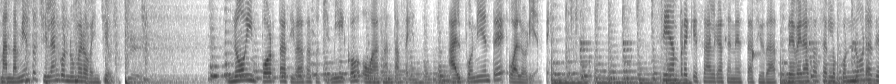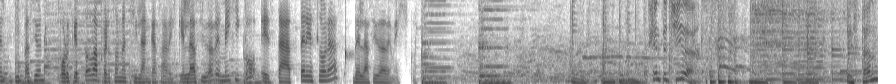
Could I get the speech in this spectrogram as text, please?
Mandamiento chilango número 21. No importa si vas a Xochimilco o a Santa Fe, al poniente o al oriente. Siempre que salgas en esta ciudad, deberás hacerlo con horas de anticipación, porque toda persona chilanga sabe que la Ciudad de México está a tres horas de la Ciudad de México. Gente chida. Están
